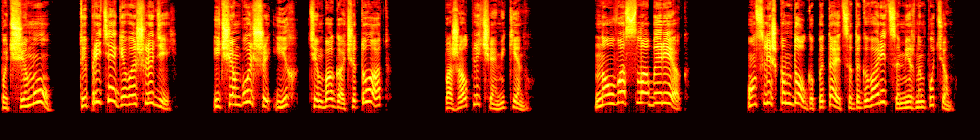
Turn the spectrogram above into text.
«Почему? Ты притягиваешь людей, и чем больше их, тем богаче Туат», — пожал плечами Кеннел. «Но у вас слабый рег, он слишком долго пытается договориться мирным путем.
